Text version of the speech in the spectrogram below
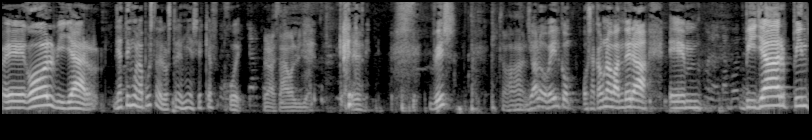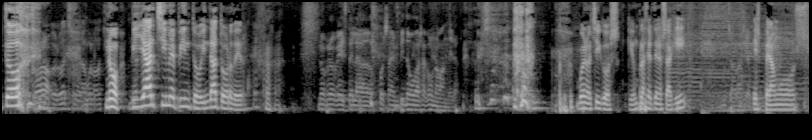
Eh, gol, billar. Ya tengo la apuesta de los tres, mira, si es que... al- Joder, Pero hasta hago el billar. cállate. ¿Ves? Chaval. Yo a lo Bale, o sacar una bandera... em, billar, pinto... No, billar, chime, pinto, in that order. No creo que esté la cosa en pinto como va a sacar una bandera. Bueno, chicos, que un placer teneros aquí. Muchas gracias. Esperamos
